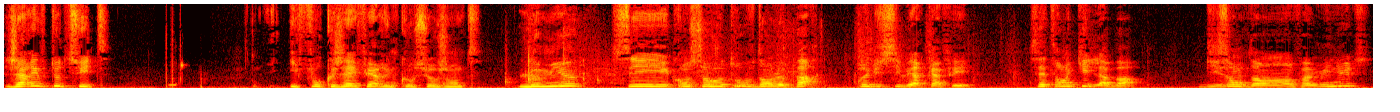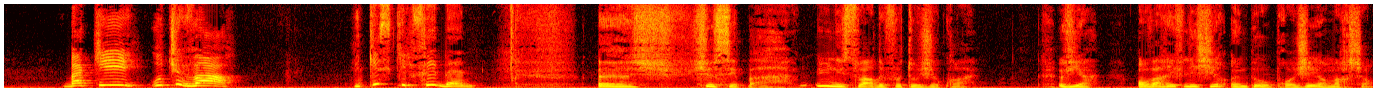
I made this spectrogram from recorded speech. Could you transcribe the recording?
j'arrive tout de suite. Il faut que j'aille faire une course urgente. Le mieux, c'est qu'on se retrouve dans le parc, près du cybercafé. C'est tranquille là-bas. Disons dans 20 minutes. Baki, où tu vas? Mais qu'est-ce qu'il fait Ben? Euh, je- je sais pas. Une histoire de photo, je crois. Viens, On va réfléchir un peu au projet en marchant.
